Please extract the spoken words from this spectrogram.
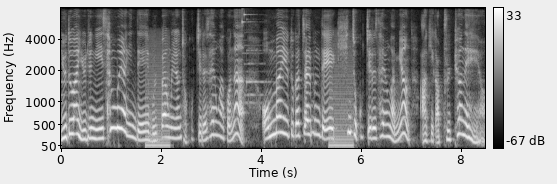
유두와 유륜이 산모양인데 물방울형 젖꼭지를 사용하거나 엄마 유두가 짧은데 긴 젖꼭지를 사용하면 아기가 불편해해요.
